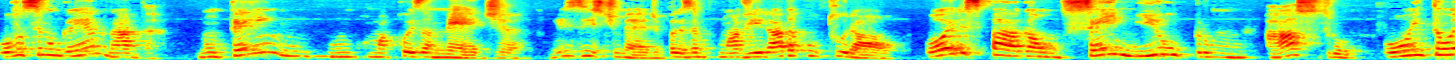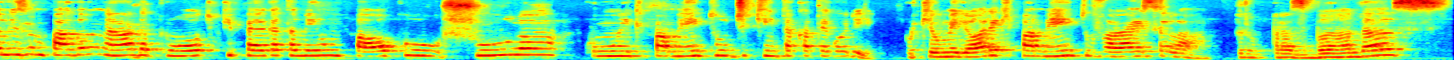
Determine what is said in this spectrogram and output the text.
ou você não ganha nada. Não tem um, uma coisa média, não existe média. Por exemplo, uma virada cultural. Ou eles pagam 100 mil para um astro, ou então eles não pagam nada para um outro que pega também um palco chula com um equipamento de quinta categoria. Porque o melhor equipamento vai, sei lá, para as bandas,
